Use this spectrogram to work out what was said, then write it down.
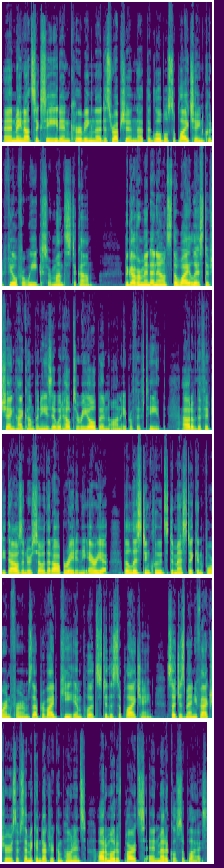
and may not succeed in curbing the disruption that the global supply chain could feel for weeks or months to come. The government announced the whitelist of Shanghai companies it would help to reopen on April 15th. Out of the 50,000 or so that operate in the area, the list includes domestic and foreign firms that provide key inputs to the supply chain, such as manufacturers of semiconductor components, automotive parts, and medical supplies.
